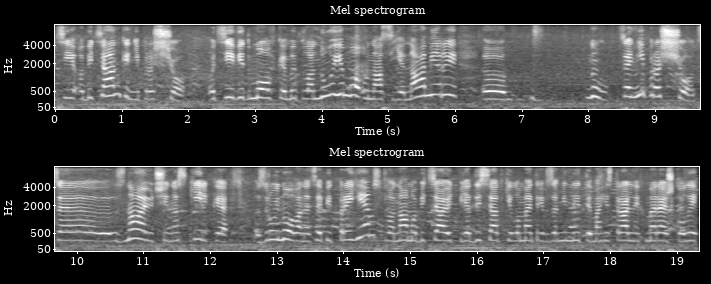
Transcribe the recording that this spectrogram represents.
оці обіцянки ні про що. Оці відмовки ми плануємо, у нас є наміри. Ну, це ні про що. Це е, знаючи наскільки зруйноване це підприємство, нам обіцяють 50 кілометрів замінити магістральних мереж, коли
